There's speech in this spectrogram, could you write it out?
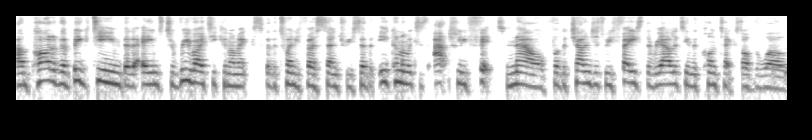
am part of a big team that aims to rewrite economics for the 21st century so that economics is actually fit now for the challenges we face, the reality and the context of the world.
